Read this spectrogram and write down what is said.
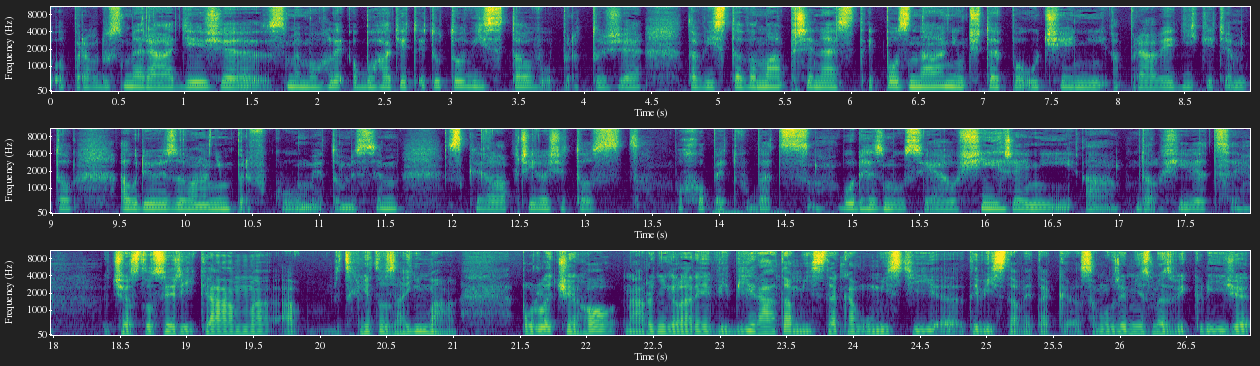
opravdu jsme rádi, že jsme mohli obohatit i tuto výstavu, protože ta výstava má přinést i poznání, určité poučení a právě díky těmto audiovizuálním prvkům je to, myslím, skvělá příležitost pochopit vůbec buddhismus, jeho šíření a další věci. Často si říkám, a vždycky mě to zajímá, podle čeho Národní galerie vybírá ta místa, kam umístí eh, ty výstavy. Tak samozřejmě jsme zvyklí, že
